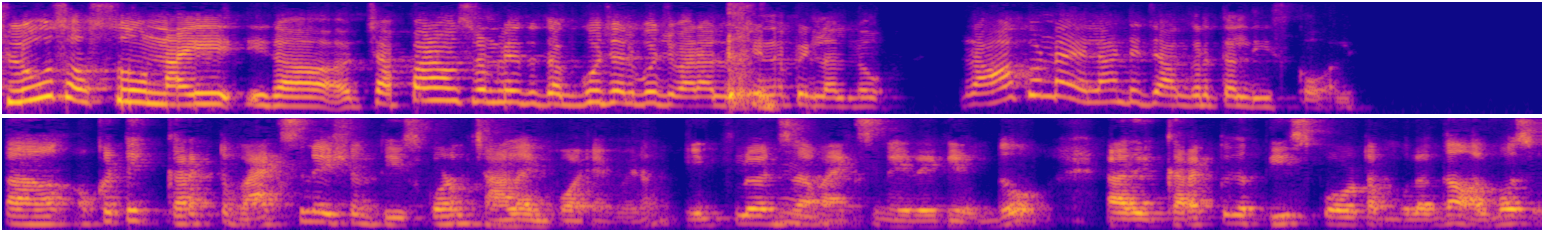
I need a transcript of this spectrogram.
ఫ్లూస్ వస్తూ ఉన్నాయి. ఇక చెప్పనవసరం లేదు దగ్గు జలుబు జ్వరాలు చిన్న పిల్లల్లో రాకుండా ఎలాంటి జాగ్రత్తలు తీసుకోవాలి? ఒకటి కరెక్ట్ వ్యాక్సినేషన్ తీసుకోవడం చాలా ఇంపార్టెంట్ మేడం. ఇన్ఫ్లుయెన్జా Hmm. వ్యాక్సిన్ ఏదైతే ఉందో అది కరెక్ట్గా తీసుకోవటం మూలంగా almost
